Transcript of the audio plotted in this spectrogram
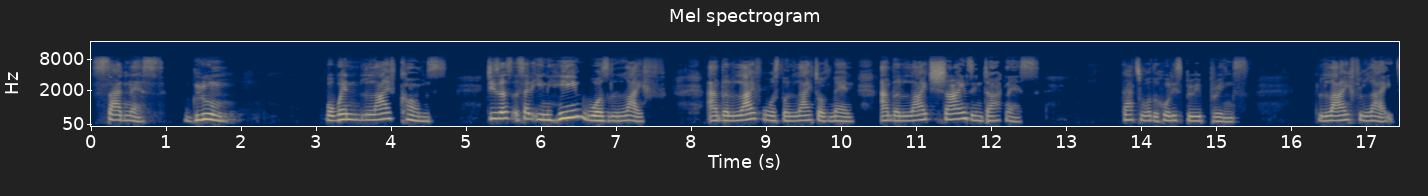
sadness, gloom. But when life comes, Jesus said, In him was life, and the life was the light of men, and the light shines in darkness. That's what the Holy Spirit brings life, light.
